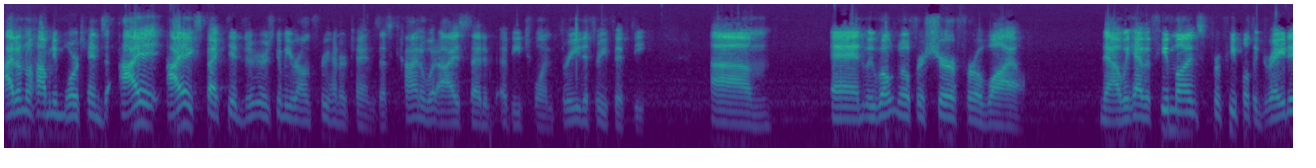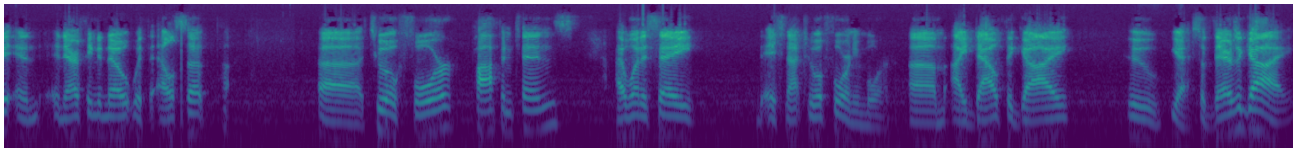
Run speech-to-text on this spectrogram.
I don't know how many more tens. I I expected there's going to be around 300 tens. That's kind of what I said of, of each one, three to 350. Um, and we won't know for sure for a while. Now we have a few months for people to grade it, and another thing to note with the Elsa uh, 204 pop and tens, I want to say it's not 204 anymore. Um, I doubt the guy who, yeah. So there's a guy.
